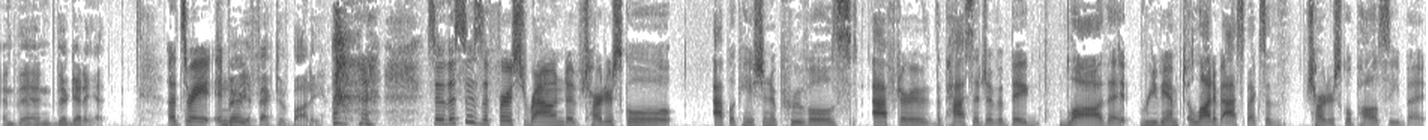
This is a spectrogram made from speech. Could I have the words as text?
and then they're getting it. That's right. And Very effective body. So this is the first round of charter school application approvals after the passage of a big law that revamped a lot of aspects of charter school policy, but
